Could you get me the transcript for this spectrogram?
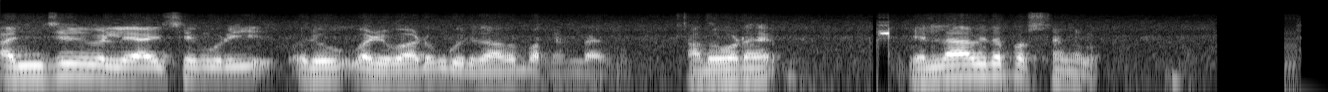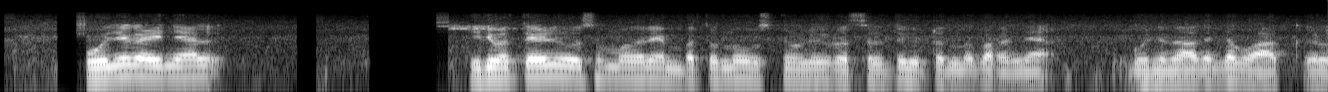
അഞ്ച് വെള്ളിയാഴ്ചയും കൂടി ഒരു വഴിപാടും ഗുരുനാഥൻ പറഞ്ഞിട്ടുണ്ടായിരുന്നു. അതോടെ എല്ലാവിധ പ്രശ്നങ്ങളും പൂജ കഴിഞ്ഞാൽ ഇരുപത്തേഴ് ദിവസം മുതൽ എൺപത്തൊന്ന് ദിവസത്തിനുള്ളിൽ റിസൾട്ട് കിട്ടുമെന്ന് പറഞ്ഞ ഗുരുനാഥന്റെ വാക്കുകൾ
